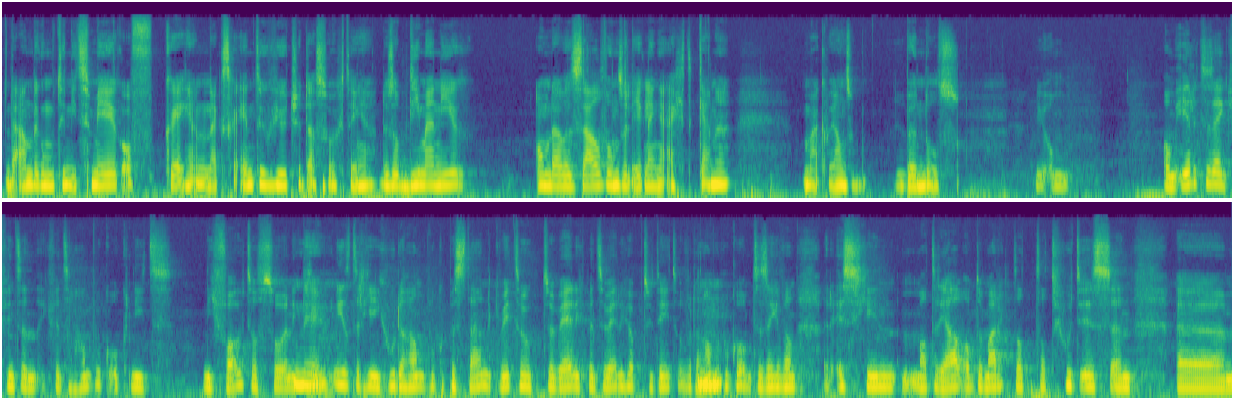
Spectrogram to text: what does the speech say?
De anderen moeten iets meer of krijgen een extra interviewtje, dat soort dingen. Dus op die manier, omdat we zelf onze leerlingen echt kennen, maken wij onze bundels. Nu, om, om eerlijk te zijn, ik vind een, ik vind een handboek ook niet, niet fout of zo. En ik Nee. denk niet dat er geen goede handboeken bestaan. Ik weet ook te weinig, ik ben te weinig up-to-date over de Mhm. handboeken om te zeggen van er is geen materiaal op de markt dat, dat goed is. En, ehm,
